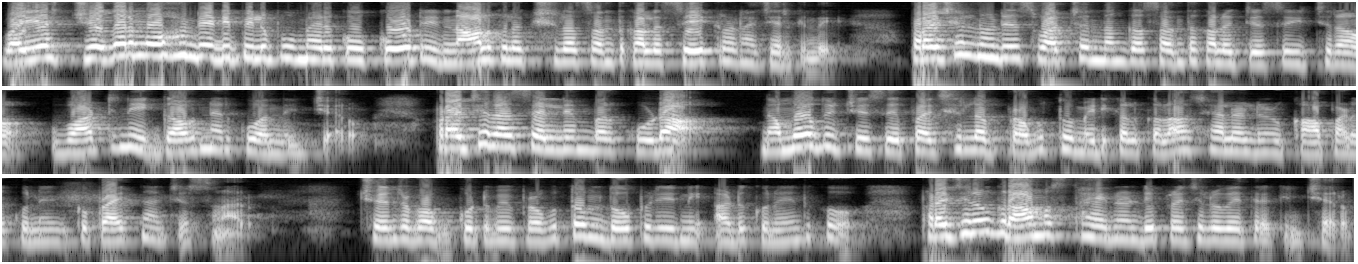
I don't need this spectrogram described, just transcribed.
వైఎస్ జగన్మోహన్ రెడ్డి పిలుపు మేరకు కోటి నాలుగు లక్షల సంతకాల సేకరణ జరిగింది. ప్రజల నుండి స్వచ్ఛందంగా సంతకాలు చేసి ఇచ్చిన వాటిని గవర్నర్కు అందించారు. ప్రజల సెల్ నెంబర్ కూడా నమోదు చేసి ప్రజల ప్రభుత్వ మెడికల్ కళాశాలలను కాపాడుకునేందుకు ప్రయత్నం చేస్తున్నారు. చంద్రబాబు కుటుంబ ప్రభుత్వం దోపిడీని అడ్డుకునేందుకు ప్రజలు గ్రామ స్థాయి నుండి ప్రజలు వ్యతిరేకించారు.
